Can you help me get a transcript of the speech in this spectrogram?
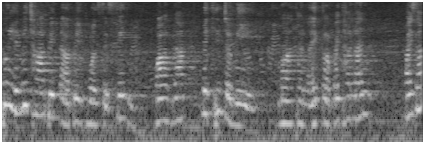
เพิ่งเรียนวิชาเป็นดาบเป็นทวนเสร็จสิ้นความรักไม่คิดจะมี มาทางไหนกลับไปทางนั้น ไปซะ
